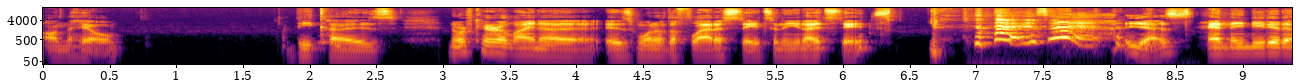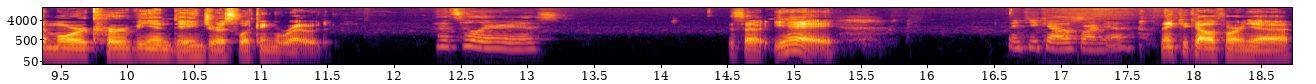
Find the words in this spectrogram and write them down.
on the hill because North Carolina is one of the flattest states in the United States. Is it? yes, and they needed a more curvy and dangerous looking road. That's hilarious. So, yay. Thank you, California. Thank you, California.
